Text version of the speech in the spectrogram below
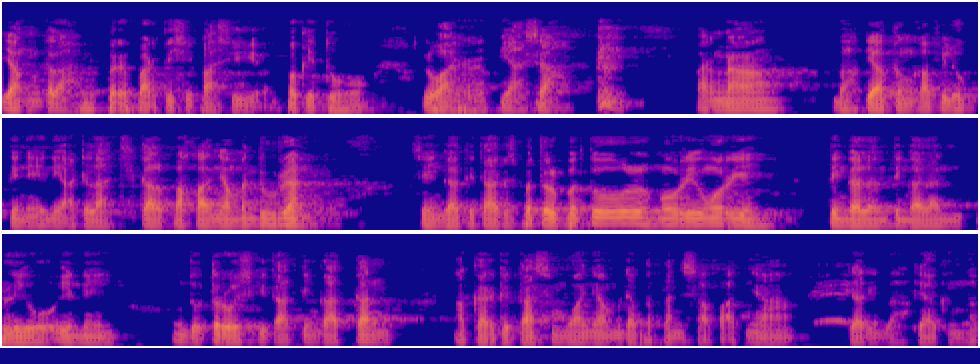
yang telah berpartisipasi begitu luar biasa. Karena Mbah Ki Ageng ini adalah cikal bakalnya Menduran. Sehingga kita harus betul-betul nguri-nguri tinggalan-tinggalan beliau ini untuk terus kita tingkatkan agar kita semuanya mendapatkan syafaatnya dari Mbah Ki Ageng.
